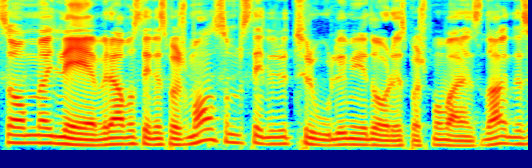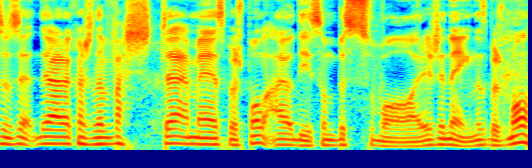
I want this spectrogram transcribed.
som lever av å stille spørsmål, som stiller utrolig mye dårlige spørsmål hver eneste dag. Det, jeg, det er kanskje det verste med spørsmål, er jo de som besvarer sine egne spørsmål.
